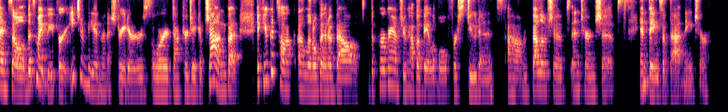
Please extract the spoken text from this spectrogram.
and so this might be for each of the administrators or Dr. Jacob Young, but if you could talk a little bit about the programs you have available for students, um, fellowships, internships, and things of that nature.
